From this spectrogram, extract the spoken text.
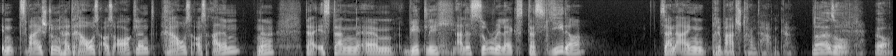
in zwei Stunden halt raus aus Auckland, raus aus allem. Ne? Da ist dann ähm, wirklich alles so relaxed, dass jeder seinen eigenen Privatstrand haben kann. Na also, ja.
